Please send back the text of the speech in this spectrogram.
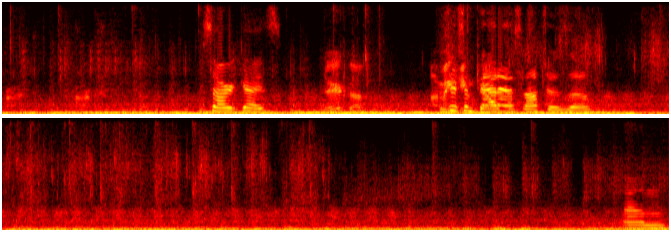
crunch, crunch. Sorry, guys. There you go. good. I These are some badass nachos, though. Um.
